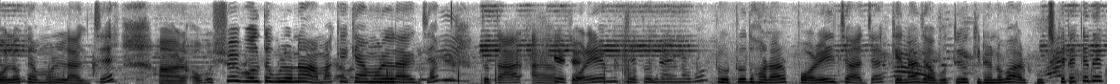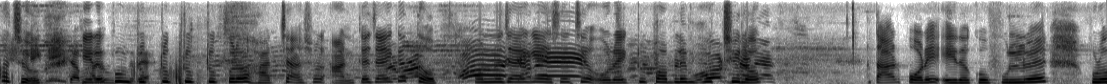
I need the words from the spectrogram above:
বলো কেমন লাগছে? আর অবশ্যই বলতে ভুলো না আমাকে কেমন লাগছে? তো তার পরে আমি টোটো ধরে নেব। টোটো ধরার পরেই যা যা কেনা যাবতীয় কিনে নেব। আর পুচকেটাকে দেখেছ? কীরকম টুক টুক টুক টুক করে হাঁটছে। আসল আনকা জায়গা তো? অন্য জায়গায় এসেছে ওর একটু প্রবলেম হচ্ছিল। তারপরে এই দেখো ফুলের পুরো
